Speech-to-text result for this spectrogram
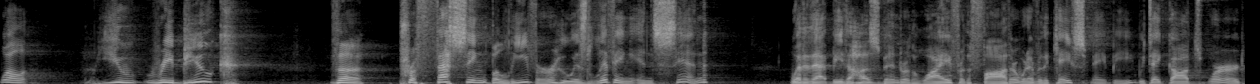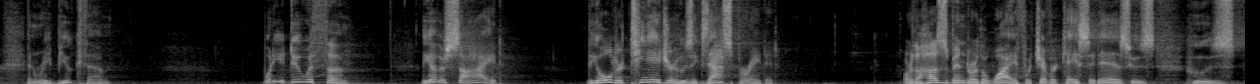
Well, you rebuke the professing believer who is living in sin, whether that be the husband or the wife or the father, whatever the case may be. We take God's word and rebuke them. What do you do with the, the other side? The older teenager who's exasperated, or the husband or the wife, whichever case it is, who's, who's,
